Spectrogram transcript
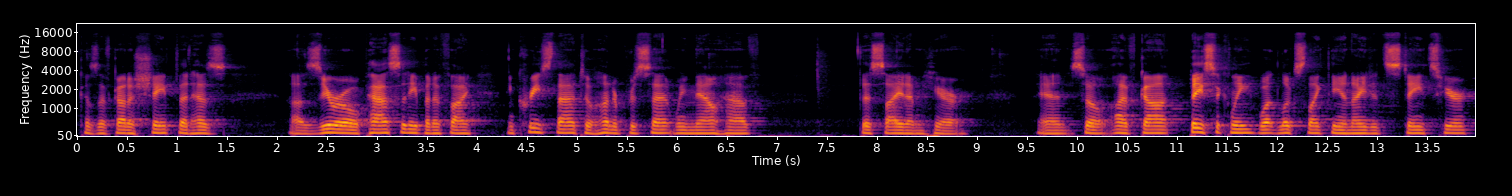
because I've got a shape that has uh, zero opacity, but if I increase that to 100%, we now have this item here. And so I've got basically what looks like the United States here.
